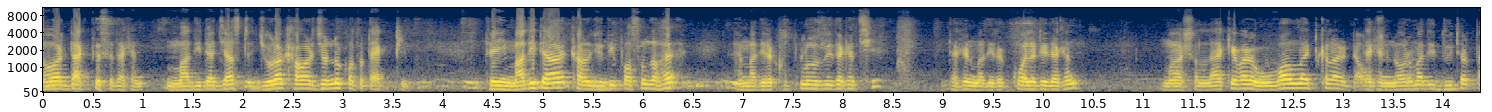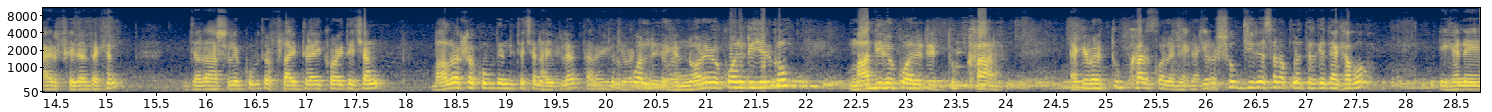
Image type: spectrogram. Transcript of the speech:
নর ডাকতেছে দেখেন মাদিটা জাস্ট জোড়া খাওয়ার জন্য কতটা অ্যাক্টিভ তো এই মাদিটা কারও যদি পছন্দ হয় হ্যাঁ মাদিটা খুব ক্লোজলি দেখাচ্ছি। দেখেন মাদিটার কোয়ালিটি দেখেন। মাশাল্লাহ একেবারে ওভার লাইট কালার দেখেন নর্মাদি দুইটার পায়ের ফেদার দেখেন। যারা আসলে কবুতর ফ্লাইট ট্রাই করাইতে চান ভালো একটা কবুতর নিতে চান হাই ফ্লার তারা কোয়ালিটি দেখেন। নরেরও কোয়ালিটি যেরকম মাদিরও কোয়ালিটি তুক্ষার একেবারে তুক্ষার কোয়ালিটি যারা সবজি রেসার আপনাদেরকে দেখাবো। এখানে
